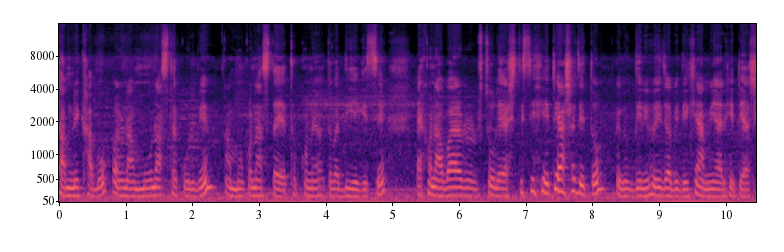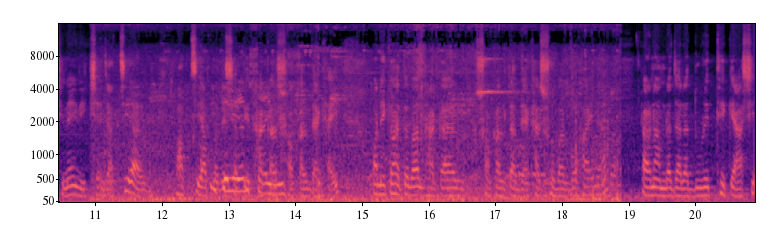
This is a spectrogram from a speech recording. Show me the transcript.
সামনে খাব কারণ আম্মু নাস্তা করবে। আম্মুকে নাস্তা এতক্ষণে হয়তো বা দিয়ে গেছে। এখন আবার চলে আসতেছি। হেঁটে আসা যেত কিন্তু দেরি হয়ে যাবে দেখে আমি আর হেঁটে আসি নাই রিক্সায় যাচ্ছি আর ভাবছি আপনাদের সাথে ঢাকার সকাল দেখাই। অনেকে হয়তো বা ঢাকার সকালটা দেখার সৌভাগ্য হয় না। কারণ আমরা যারা দূরের থেকে আসি,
